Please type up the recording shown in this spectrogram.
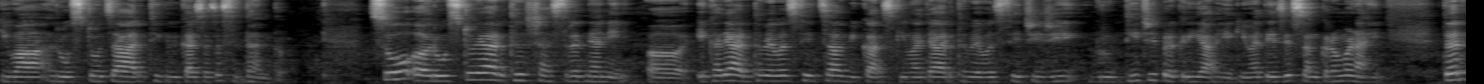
किंवा रोस्टोचा आर्थिक विकासाचा सिद्धांत. सो रोस्टो या अर्थशास्त्रज्ञाने एखाद्या अर्थव्यवस्थेचा विकास किंवा त्या अर्थव्यवस्थेची जी वृद्धीची प्रक्रिया आहे किंवा ते जे संक्रमण आहे तर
